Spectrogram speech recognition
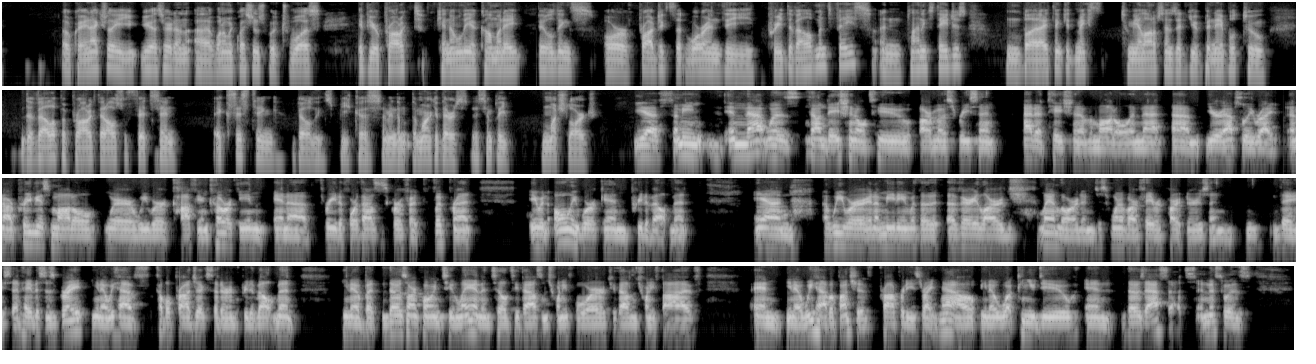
Okay, and actually, you, answered on uh, one of my questions, which was if your product can only accommodate buildings or projects that were in the pre-development phase and planning stages, but I think it makes to me a lot of sense that you've been able to develop a product that also fits in existing buildings because I mean the, the market there is, is simply much larger. Yes, I mean, and that was foundational to our most recent adaptation of the model in that um, you're absolutely right. In our previous model, where we were coffee and co-working in a three to 4,000 square foot footprint, it would only work in pre-development. And we were in a meeting with a, a very large landlord and just one of our favorite partners. And they said, Hey, this is great. You know, we have a couple projects that are in pre-development, you know, but those aren't going to land until 2024, 2025 and you know we have a bunch of properties right now you know what can you do in those assets and this was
